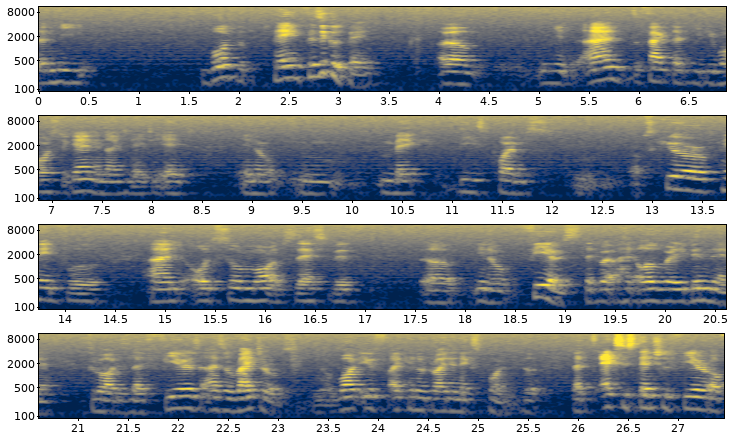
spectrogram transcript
and he both the pain, physical pain, um, and the fact that he divorced again in 1988, you know, make these poems obscure, painful, and also more obsessed with, you know, fears that were, had already been there throughout his life. Fears as a writer also. You know, what if I cannot write the next poem? The, that existential fear of,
